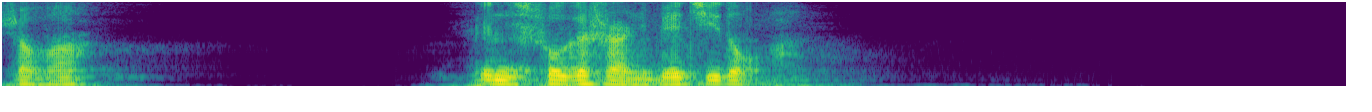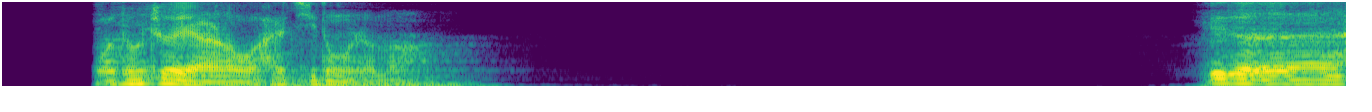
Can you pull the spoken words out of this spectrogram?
少峰，跟你说个事儿，你别激动啊。我都这样了，我还激动什么？这个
